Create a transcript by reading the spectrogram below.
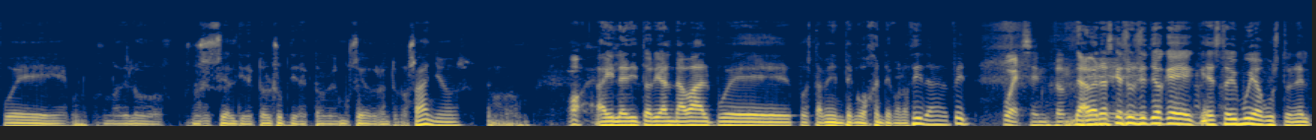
fue bueno pues uno de los pues no sé si el director o el subdirector del museo durante unos años tengo Oh, ahí la editorial naval pues pues también tengo gente conocida en fin pues entonces. la verdad es que es un sitio que, que estoy muy a gusto en él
